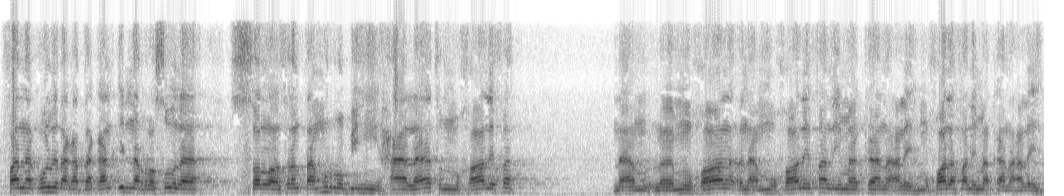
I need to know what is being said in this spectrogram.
fa naqul kita katakan innar rasula sallallahu alaihi wasallam tamurru bihi halatun mukhalifah Naam mukhalifah mukhalifah lima kana alaih, mukhalafah lima kana alaih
